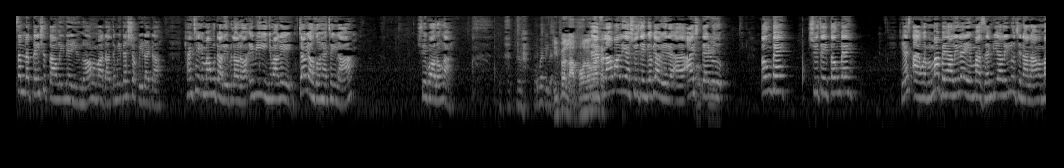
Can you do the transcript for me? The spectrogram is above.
12သိန်း8000လေးနဲ့ယူနော်မမဒါတမီသက် shop ပေးလိုက်တာဟန်ချင်းအမဝတ်တာလေးဘယ်လောက်လဲအိမ်မီညီမလေးကြောက်ရောင်ဆုံးဟန်ချင်းလား ရွှေဘော်လုံးလားဟိုဘက်ဒီဘက်ဒီဘက်လာဘောလုံးကအဲတက် flower လေးကရွှေချိန်ပြောပြပေးတယ်အဲ ice terror 3ပဲရွှေချိန်3ပဲ yes i will မမဘယ်ဟာလေးလဲရင်မဇမ်ဘီယာလေးလိုချင်တာလားမမ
